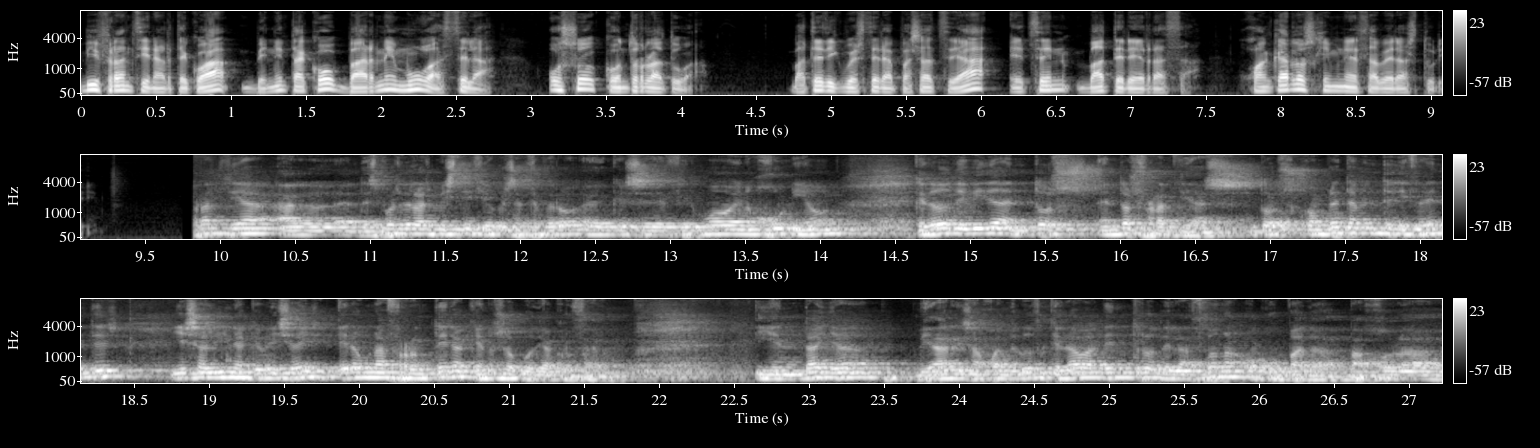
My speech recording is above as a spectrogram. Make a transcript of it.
bi Frantzien artekoa benetako barne muga zela, oso kontrolatua. Batetik bestera pasatzea, etzen batere erraza. Juan Carlos Jiménez Aberasturi. Francia, al, después del armisticio que se, celebró, eh, que se firmó en junio, quedó dividida en dos, en dos Francias, dos completamente diferentes, y esa línea que veis ahí era una frontera que no se podía cruzar. Y en Daya, Biar y San Juan de Luz quedaba dentro de la zona ocupada, bajo la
